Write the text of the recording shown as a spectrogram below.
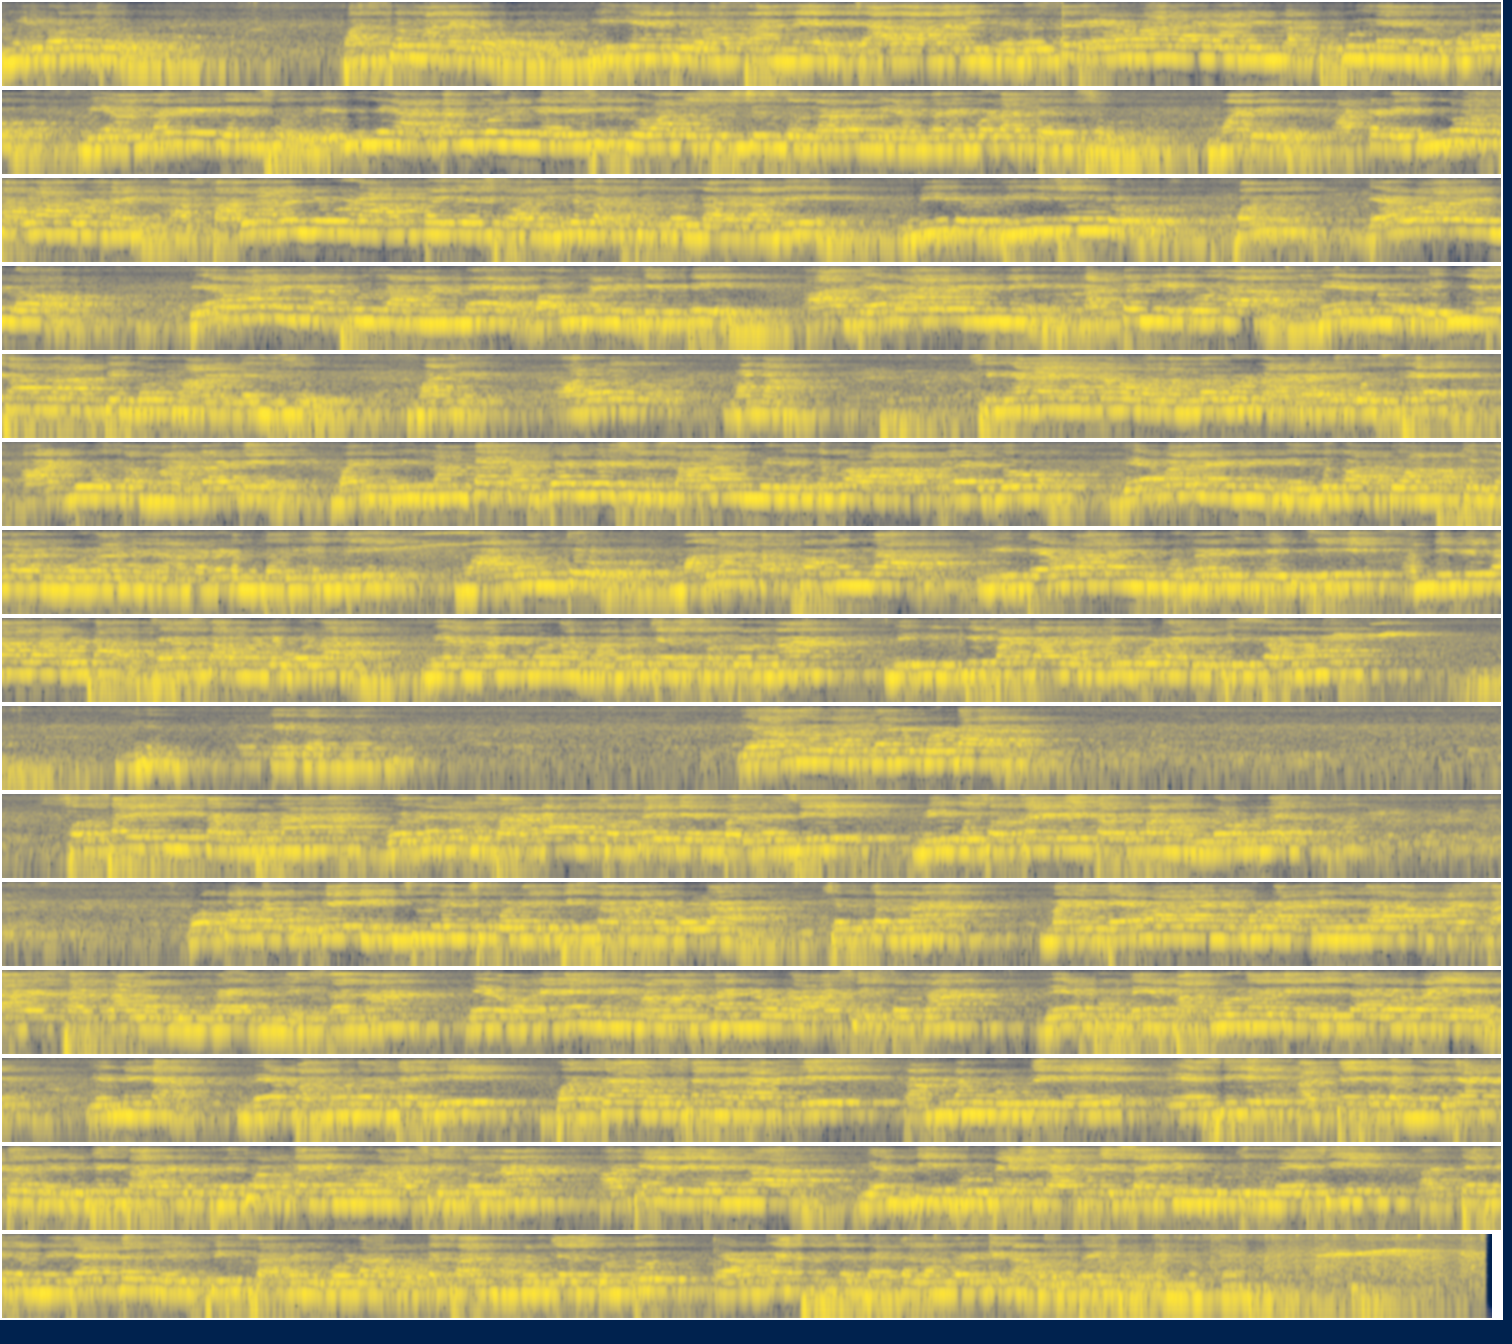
ఈరోజు ఫస్ట్ మనకు బీజేపీ వస్తానే చాలా మంది నిరుస్త దేవాలయాన్ని కట్టుకునేందుకు మీ అందరికీ తెలుసు ఎన్ని అడ్డంకులు వేసి వాళ్ళు సృష్టిస్తున్నారో మీ అందరికీ కూడా తెలుసు. మరి అక్కడ ఎన్నో స్థలాలు ఉన్నాయి. ఆ స్థలాలన్నీ కూడా ఆక్యుపై చేసి వాళ్ళు ఇల్లు కట్టుకుంటున్నారు. కానీ మీరు బీజీలు పన్ దేవాలయంలో దేవాలయం కట్టుకుంటామంటే గవర్నమెంట్కి చెప్పి ఆ దేవాలయాన్ని కట్టనీయకుండా నేను ఎన్నిసార్లు ఆపిందో నాకు తెలుసు. మరి ఆ రోజు మన సింగరయ్య అన్న వాళ్ళందరూ కూడా నా కాడికి వస్తే ఆర్డీఓతో మాట్లాడి మరి వీళ్ళంతా కబ్జా చేసిన స్థలాలు మీరు ఎందుకు ఆపలేదు? దేవాలయాన్ని ఎందుకు అడ్డు ఆపుతున్నారని కూడా చేయడం జరిగింది. మా వంతు మళ్ళా తప్పకుండా ఈ దేవాలయాన్ని పునరుద్ధరించి అన్ని విధాలా కూడా చేస్తామని కూడా మీ అందరికి కూడా మనవి చేసుకుంటున్నా మీకు ఇంటి పట్టాలు అన్నీ కూడా ఇప్పిస్తాను. యాదవులందరూ కూడా సొసైటీ తరఫున గొర్రెలకు సహకార సొసైటీ ఏర్పాటు చేసి మీకు సొసైటీ తరఫున లోన్ ఒక్కొక్క ఇన్సూరెన్స్ కూడా ఇప్పిస్తామని కూడా చెప్తున్నా. మరి దేవాలయాన్ని కూడా అన్ని విధాలా మా సహాయ సహకారాలు ఉన్నాయి అందిస్తున్నా నేను ఒకటే మిమ్మల్ని అందరినీ కూడా ఆశిస్తున్నా. రేపు మే పదమూడవ తేదీ జరగబోయే ఎన్నిక మే పదమూడవ తేదీ. బొజ్జా రోషన్న గారికి కమలం గుర్తుకి వేసి అత్యధిక మెజార్టీతో గెలిపిస్తారని ప్రతి ఒక్కరిని కూడా ఆశిస్తున్నా. అదేవిధంగా ఎంపీ భూపేష్ గారికి సైకిల్ గుర్తుకు వేసి అత్యధిక మెజార్టీతో గెలిపిస్తారని కూడా ఒకసారి మనం చేసుకుంటూ అవకాశం ఇచ్చిన పెద్దలందరికీ నా హృదయపడుతుంది సార్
